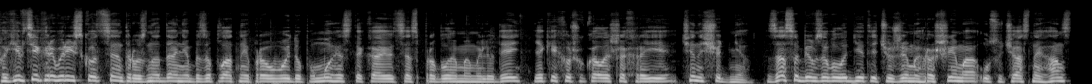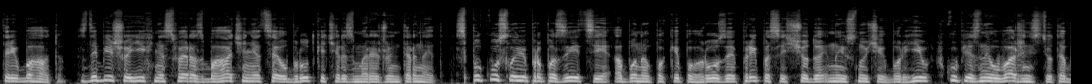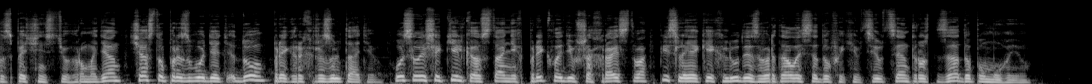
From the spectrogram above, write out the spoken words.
Фахівці Криворізького центру з надання безоплатної правової допомоги стикаються з проблемами людей, яких ошукали шахраї, чи не щодня. Засобів заволодіти чужими грошима у сучасних ганстерів багато. Здебільшого їхня сфера збагачення це обрудки через мережу інтернет, спокусливі пропозиції або навпаки погрози, приписи щодо неіснучих боргів, вкупі з неуважністю та безпечністю громадян часто призводять до прикрих результатів. Ось лише кілька останніх прикладів шахрайства, після яких люди зверталися до фахівців центру за допомогою.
